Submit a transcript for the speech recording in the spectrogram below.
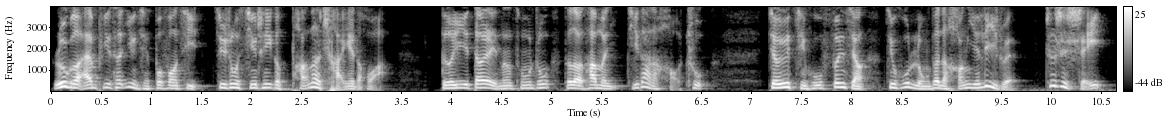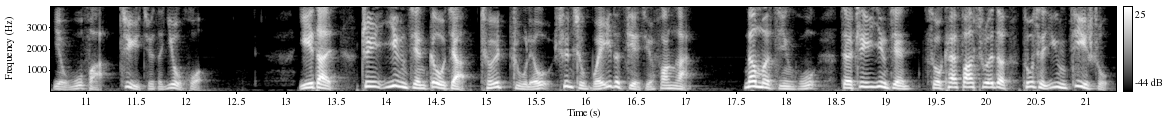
如果 MP3 硬件播放器最终形成一个庞大产业的话，德仪当然也能从中得到他们极大的好处，将与锦湖分享近乎垄断的行业利润，这是谁也无法拒绝的诱惑。一旦这一硬件构架成为主流甚至唯一的解决方案，那么锦湖在这一硬件所开发出来的多项应用技术。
